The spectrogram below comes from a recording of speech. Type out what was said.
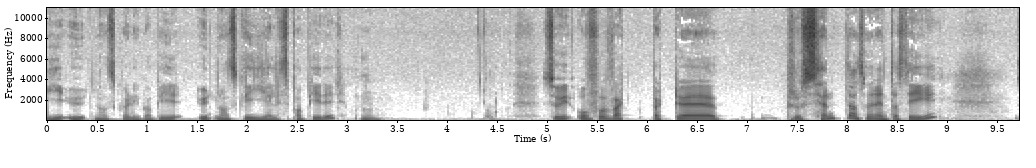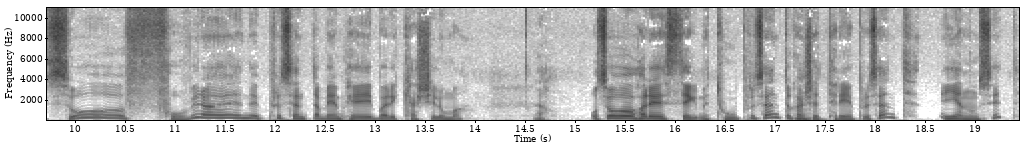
i utenlandske verdipapir, utenlandske gjeldspapirer. Mm. Så vi, og for hvert, hvert eh, prosent da, som renta stiger, så får vi da en prosent av BNP bare cash i lomma. Ja. Og så har det steget med 2% og kanskje 3% i gjennomsnitt.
